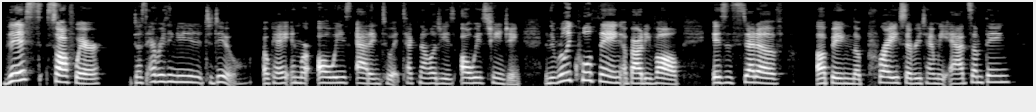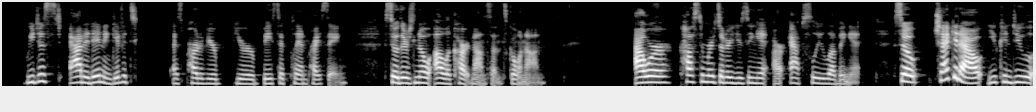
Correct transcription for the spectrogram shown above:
This software does everything you need it to do, okay? And we're always adding to it. Technology is always changing. And the really cool thing about Evolve is instead of upping the price every time we add something, we just add it in and give it to you as part of your, your basic plan pricing. So there's no a la carte nonsense going on. Our customers that are using it are absolutely loving it. So check it out. You can do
